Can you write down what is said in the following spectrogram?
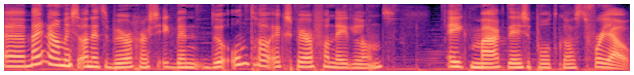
Uh, mijn naam is Annette Burgers. Ik ben de ontrouw-expert van Nederland. Ik maak deze podcast voor jou.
